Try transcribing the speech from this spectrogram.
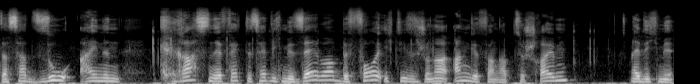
Das hat so einen krassen Effekt. Das hätte ich mir selber, bevor ich dieses Journal angefangen habe zu schreiben, hätte ich mir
